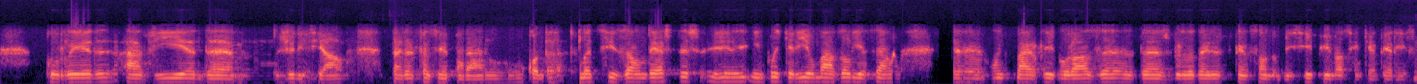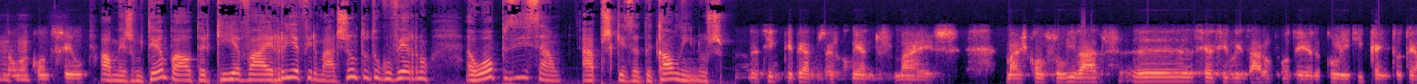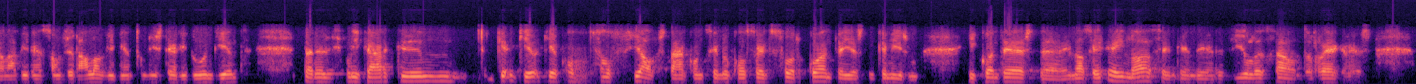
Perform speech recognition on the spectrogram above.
correr à via da judicial para fazer parar o, o contrato. Uma decisão destas uh, implicaria uma avaliação muito mais rigorosa das verdadeiras pretensões do município e, nosso entender, isso uhum. não aconteceu. Ao mesmo tempo, a autarquia vai reafirmar junto do governo a oposição à pesquisa de caulinos. Assim que tivermos argumentos mais mais consolidados, eh, sensibilizar o poder político, quem tutela a Direção-Geral, obviamente o Ministério do Ambiente, para lhe explicar que, que, que a corrupção social que está acontecendo no Conselho de Soro quanto a este mecanismo e quanto a esta, em nosso, em nosso entender, violação de regras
